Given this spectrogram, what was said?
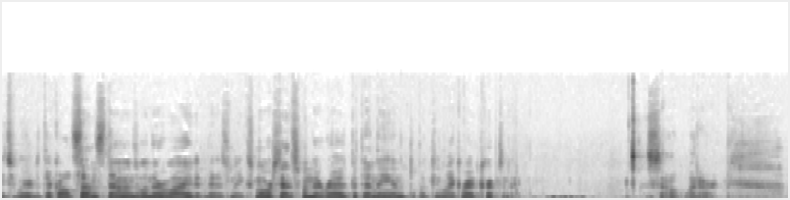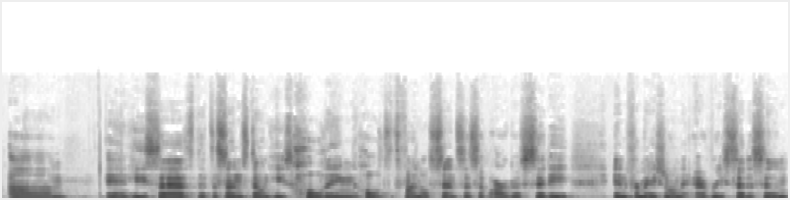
It's weird that they're called sunstones when they're white. It makes more sense when they're red, but then they end up looking like red kryptonite. So whatever. Um, and he says that the sunstone he's holding holds the final census of Argo City, information on every citizen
